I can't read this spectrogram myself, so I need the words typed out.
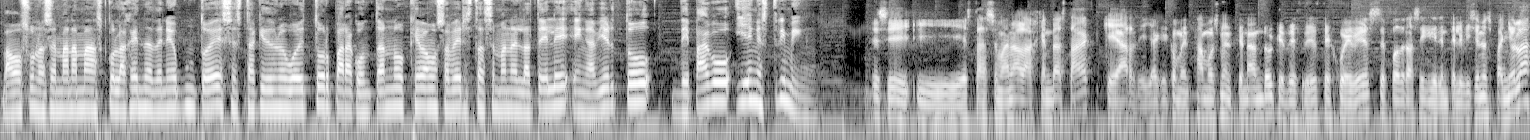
Vamos una semana más con la agenda de Neo.es. Está aquí de nuevo Héctor para contarnos qué vamos a ver esta semana en la tele, en abierto, de pago y en streaming. Sí, sí, y esta semana la agenda está que arde, ya que comenzamos mencionando que desde este jueves se podrá seguir en televisión española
